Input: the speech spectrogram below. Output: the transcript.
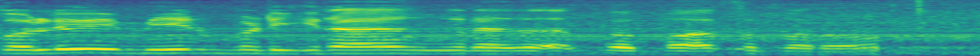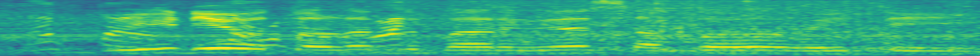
கொழுவி மீன் பிடிக்கிறாங்கிறத இப்போ பார்க்க போகிறோம் வீடியோ தொடர்ந்து பாருங்கள் சம்பவம் வெயிட்டிங்.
